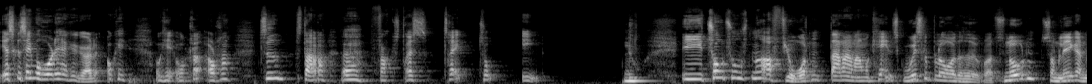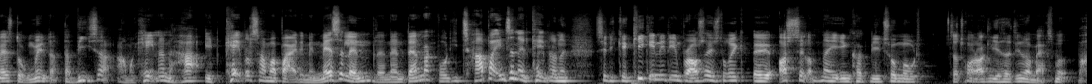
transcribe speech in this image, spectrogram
Jeg skal se, hvor hurtigt jeg kan gøre det. Okay, okay, er du klar? Er du klar? Tiden starter. Øh, fuck, stress. 3, 2, 1 nu. I 2014, der er der en amerikansk whistleblower, der hedder Rod Snowden, som lægger en masse dokumenter, der viser, at amerikanerne har et kabelsamarbejde med en masse lande, blandt andet Danmark, hvor de tapper internetkablerne, så de kan kigge ind i din browserhistorik, øh, også selvom den er i incognito mode. Så tror jeg nok lige, jeg havde din opmærksomhed. Bah.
